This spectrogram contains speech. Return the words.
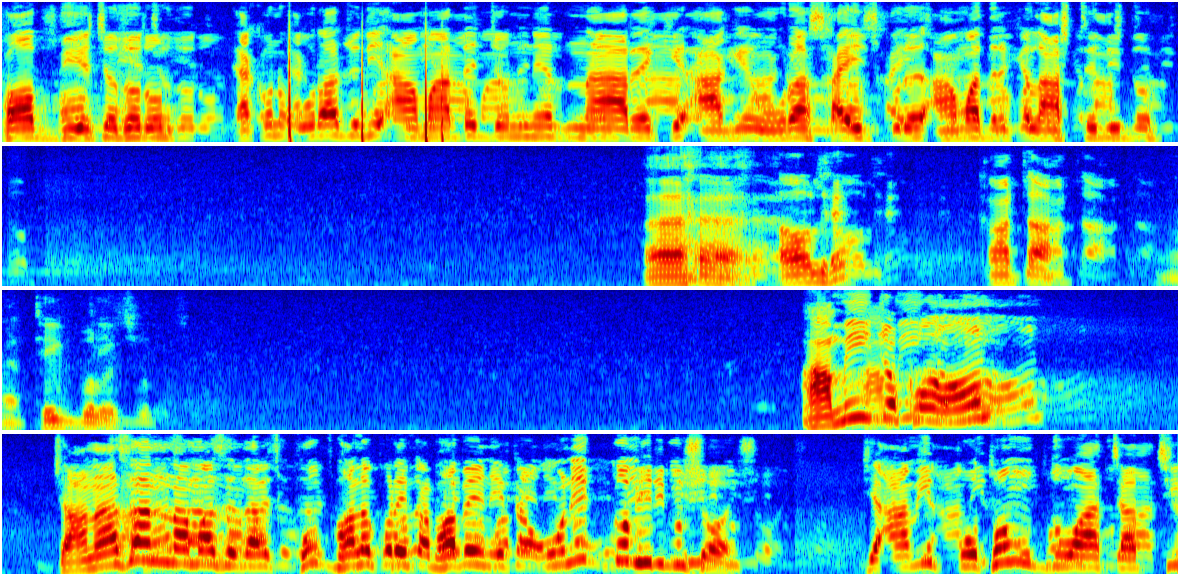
সব দিয়েছে ধরুন। এখন ওরা যদি আমাদের জন্য না রেখে আগে ওরা সাইজ করে আমাদেরকে লাস্টে দিত। হ্যাঁ হ্যাঁ তাহলে কাঁটা। হ্যাঁ, ঠিক বলেছ। আমি যখন জানাজার নামাজে দাঁড়াচ্ছি খুব ভালো করে এটা ভাবেন এটা অনেক গভীর বিষয় যে আমি প্রথম দোয়া চাচ্ছি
